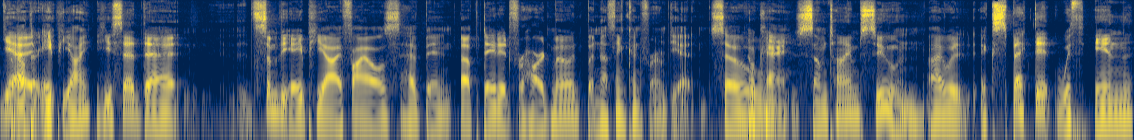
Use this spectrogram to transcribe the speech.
Yeah, About their API? He said that some of the API files have been updated for hard mode, but nothing confirmed yet. So Okay. sometime soon, I would expect it within.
